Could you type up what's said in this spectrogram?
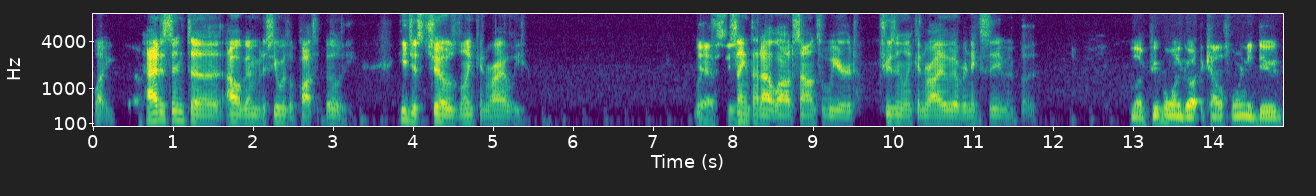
Like Addison to Alabama this year was a possibility. He just chose Lincoln Riley. Yeah, saying that out loud sounds weird. Choosing Lincoln Riley over Nick Saban, but Look, people want to go out to California, dude.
